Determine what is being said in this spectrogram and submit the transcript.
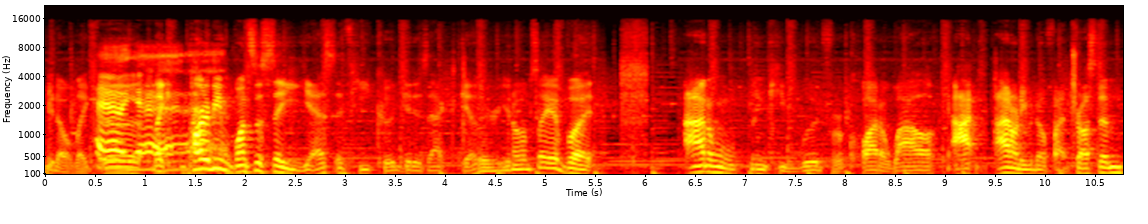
You know, like, Hell uh, yeah. like part of me wants to say yes if he could get his act together. You know what I'm saying? But I don't think he would for quite a while. I I don't even know if I trust him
